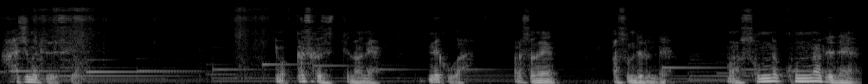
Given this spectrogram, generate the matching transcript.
初めてですよ。今、ガスガスっていうのはね、猫が朝ね、遊んでるんで、まあそんなこんなでね、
